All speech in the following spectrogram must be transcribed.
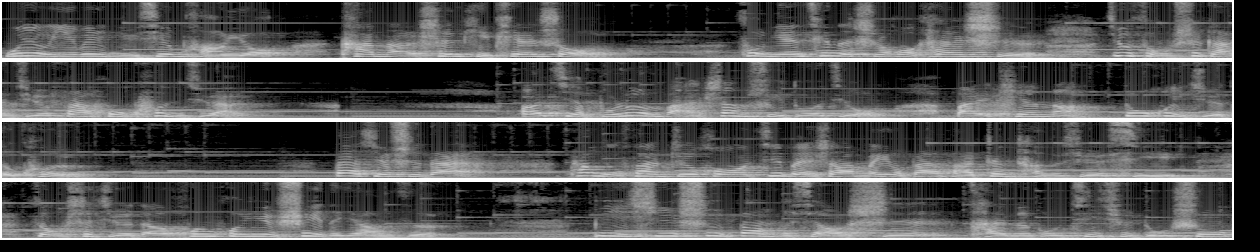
我有一位女性朋友，她呢身体偏瘦，从年轻的时候开始就总是感觉饭后困倦，而且不论晚上睡多久，白天呢都会觉得困。大学时代，他午饭之后基本上没有办法正常的学习，总是觉得昏昏欲睡的样子，必须睡半个小时才能够继续读书。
